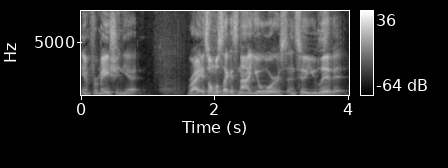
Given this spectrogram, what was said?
information yet, right? It's almost like it's not yours until you live it.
